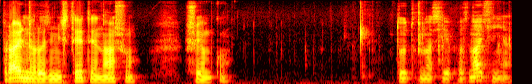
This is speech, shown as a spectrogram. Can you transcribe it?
правильно розмістити нашу шимку. Тут у нас є позначення.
